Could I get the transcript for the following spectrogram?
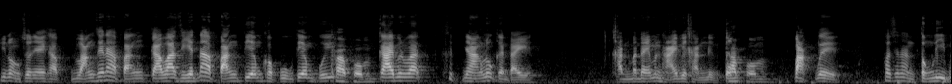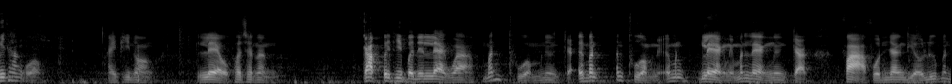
พี่น้องส่วนใหญ่ครับหวังใส่หน้าปังกาว่าสิเฮ็ดหน้าปังเตรียมข้าวปลูกเตรียมปุ๋ยครับผมกลายเป็นว่าขึ้นยางลงกันไดขันบันไดมันหายไปขันหนึ่งตคกรับผม ปักเลย เพราะฉะนั้นต้องรีบไม่ทางออกให้พี่น้องแล้วเพราะฉะนั้น กลับไปที่ประเด็นแรกว่ามันถ่วมเนื่องจากเอ้ยมันมันถ่วมเนี่ยเอ้ยมันแรงเนี่ยมันแรงเนื่องจากฝ่าฝนอย่างเดียวหรือมัน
